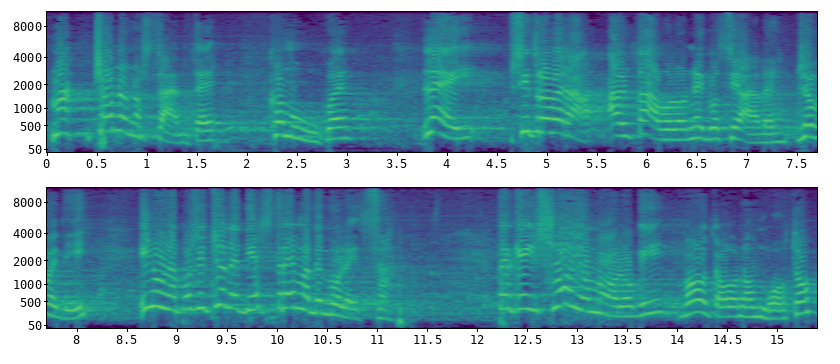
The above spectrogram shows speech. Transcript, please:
Ma ciò nonostante, comunque, lei si troverà al tavolo negoziale giovedì in una posizione di estrema debolezza perché i suoi omologhi, voto o non voto,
